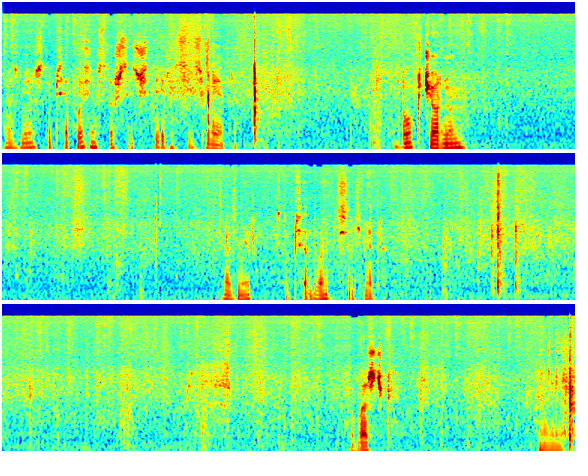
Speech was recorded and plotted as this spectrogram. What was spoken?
Размер 158-164 сантиметра. Футболка черная. Размер 152 сантиметра. Рубашечка. Маленькая.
